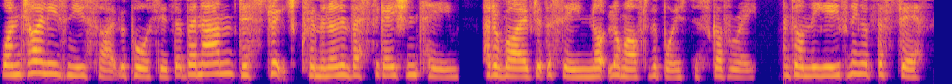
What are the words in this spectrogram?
One Chinese news site reported that Banan District Criminal Investigation Team had arrived at the scene not long after the boy's discovery, and on the evening of the 5th,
